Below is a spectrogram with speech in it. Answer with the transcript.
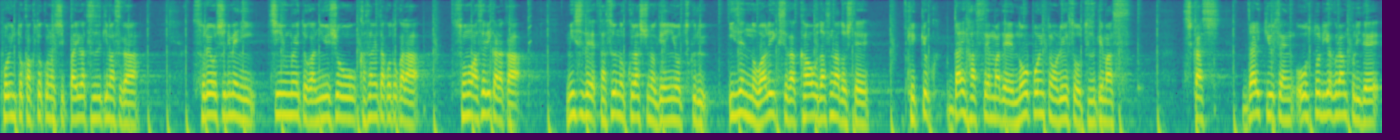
ポイント獲得の失敗が続きますがそれを尻目にチームメイトが入賞を重ねたことからその焦りからかミスで多数のクラッシュの原因を作る以前の悪い癖が顔を出すなどして結局第8戦までノーポイントのレースを続けます。しかし第9戦オーストリアグランプリで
